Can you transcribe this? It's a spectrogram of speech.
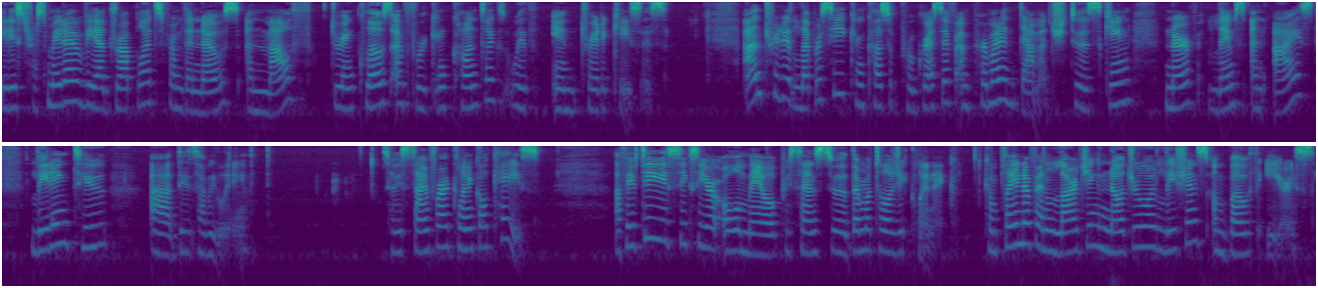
It is transmitted via droplets from the nose and mouth during close and frequent contact with untreated cases. Untreated leprosy can cause progressive and permanent damage to the skin, nerve, limbs, and eyes, leading to uh, disability. So it's time for a clinical case. A 56 year old male presents to a dermatology clinic, complaining of enlarging nodular lesions on both ears.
